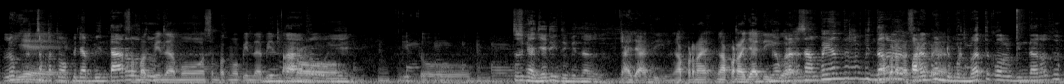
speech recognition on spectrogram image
Lu Iya. sempat mau pindah Bintaro sempat tuh. pindah mau sempat mau pindah Bintaro, Bintaro, iya. gitu Terus nggak jadi tuh Bintaro. nggak jadi nggak pernah nggak pernah jadi Nggak gua. pernah kesampaian tuh lu Bintaro. pernah Padahal gue demen banget tuh kalau Bintaro tuh.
